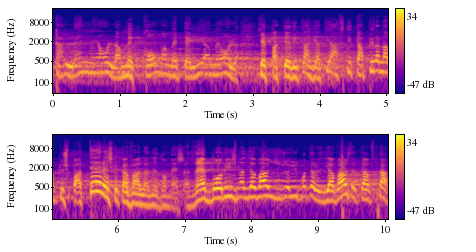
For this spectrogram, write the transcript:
τα λένε όλα με κόμμα, με τελεία, με όλα. Και πατερικά γιατί αυτοί τα πήραν από τους πατέρες και τα βάλανε εδώ μέσα. Δεν μπορείς να διαβάζεις τη ζωή του πατέρες διαβάστε τα αυτά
